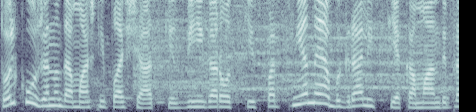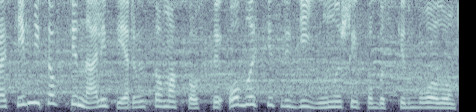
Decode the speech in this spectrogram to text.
Только уже на домашней площадке. Звенигородские спортсмены обыграли все команды противников в финале первенства Московской области среди юношей по баскетболу.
